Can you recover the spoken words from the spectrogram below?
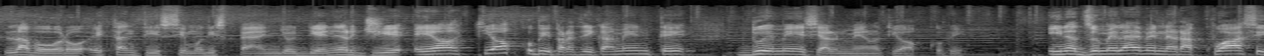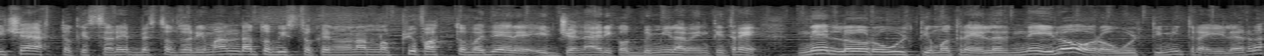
lavoro e tantissimo dispendio di energie e ti occupi praticamente due mesi almeno ti occupi. In Azuma Eleven era quasi certo che sarebbe stato rimandato visto che non hanno più fatto vedere il generico 2023 nel loro ultimo trailer, nei loro ultimi trailer.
